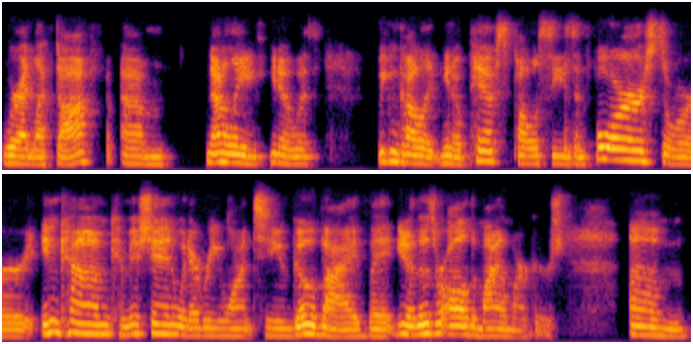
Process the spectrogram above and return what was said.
where I left off. Um, not only, you know, with we can call it, you know, PIFs, policies in force, or income, commission, whatever you want to go by. But, you know, those were all the mile markers. Um,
